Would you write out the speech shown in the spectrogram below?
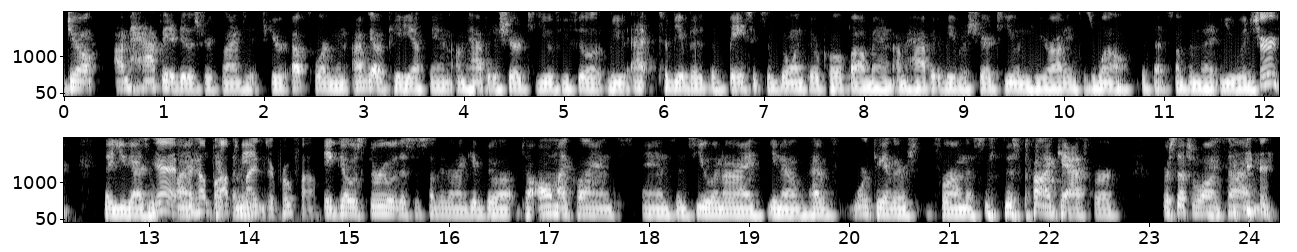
Joe, I'm happy to do this for your clients if you're up for it. I mean, I've got a PDF, man. I'm happy to share it to you if you feel it. You at to be able to the basics of going through a profile, man. I'm happy to be able to share it to you and to your audience as well, if that's something that you would Sure. that you guys would Yeah, find, you help because, I optimize mean, their profile. it goes through. This is something that I give to to all my clients, and since you and I, you know, have worked together for on this this podcast for for such a long time,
